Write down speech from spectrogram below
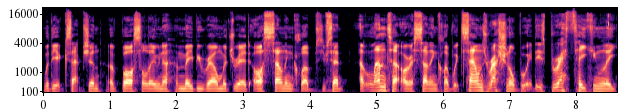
with the exception of Barcelona and maybe Real Madrid, are selling clubs. You've said Atlanta are a selling club, which sounds rational, but it is breathtakingly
